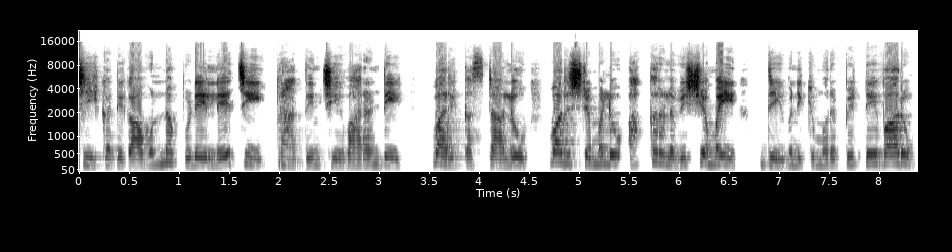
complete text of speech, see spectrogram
చీకటిగా ఉన్నప్పుడే లేచి ప్రార్థించేవారండి. వారి కష్టాలు వారి శ్రమలు అక్కరల విషయమై దేవునికి మొరపెట్టేవారు.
